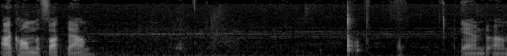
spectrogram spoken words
I calmed the fuck down. And, um,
